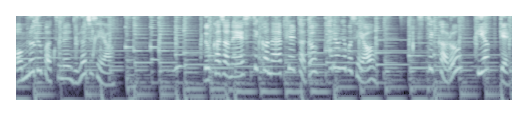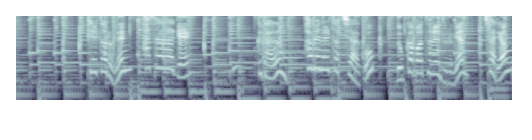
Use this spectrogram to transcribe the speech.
업로드 버튼을 눌러주세요. 녹화 전에 스티커나 필터도 활용해보세요. 스티커로 귀엽게, 필터로는 화사하게. 그 다음 화면을 터치하고 녹화 버튼을 누르면 촬영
